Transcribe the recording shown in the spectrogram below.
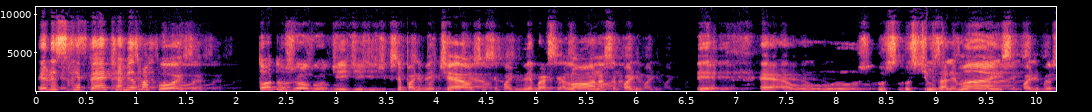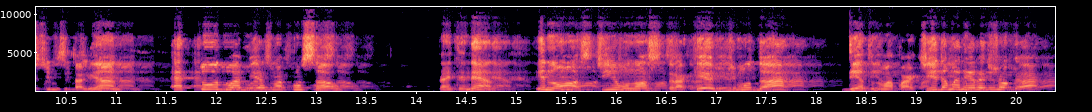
eles repetem a mesma coisa. Todo jogo de, de, de você pode ver Chelsea, você pode ver Barcelona, você pode ver é, os, os, os times alemães, você pode ver os times italianos, é tudo a mesma função. Está entendendo? E nós tínhamos o nosso traquejo de mudar dentro de uma partida a maneira de jogar.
